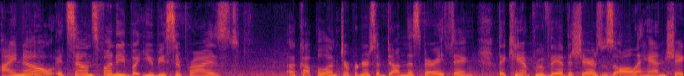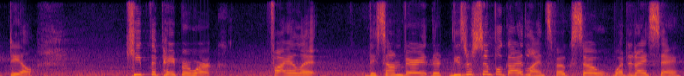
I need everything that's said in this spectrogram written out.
I know, it sounds funny, but you'd be surprised. A couple entrepreneurs have done this very thing. They can't prove they have the shares, it was all a handshake deal. Keep the paperwork, file it. They sound very, these are simple guidelines, folks. So, what did I say?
